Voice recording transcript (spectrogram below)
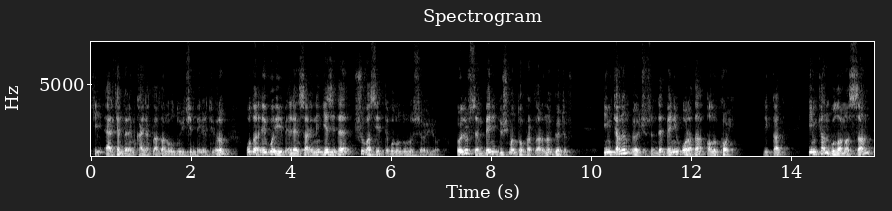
Ki erken dönem kaynaklardan olduğu için belirtiyorum. O da Ebu Eyyub El Ensari'nin Yezid'e şu vasiyette bulunduğunu söylüyor. Ölürsem beni düşman topraklarına götür. İmkanın ölçüsünde beni orada alıkoy. Dikkat! İmkan bulamazsan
